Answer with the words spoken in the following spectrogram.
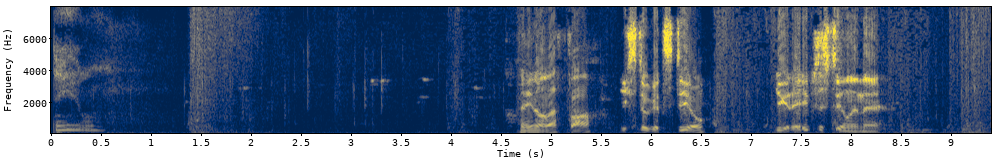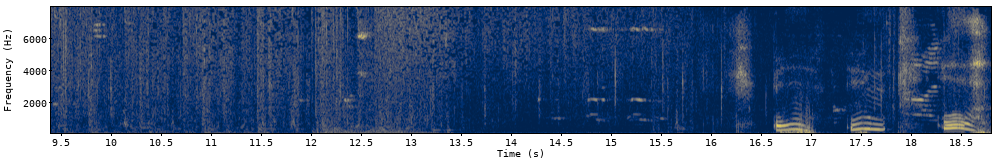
Damn. No, you're not that far. You still get steel. You get heaps of steel in there. Oh, oh, oh,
